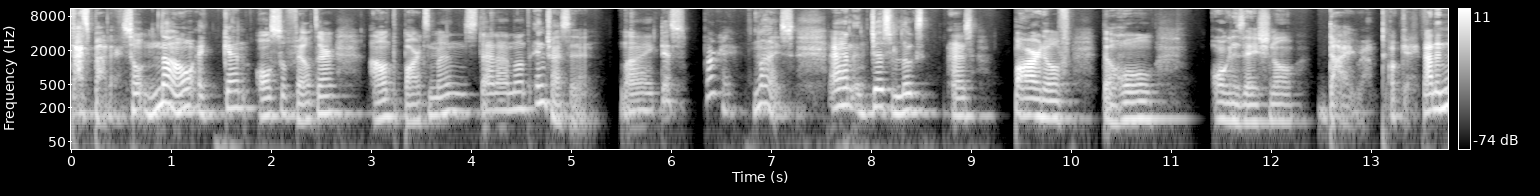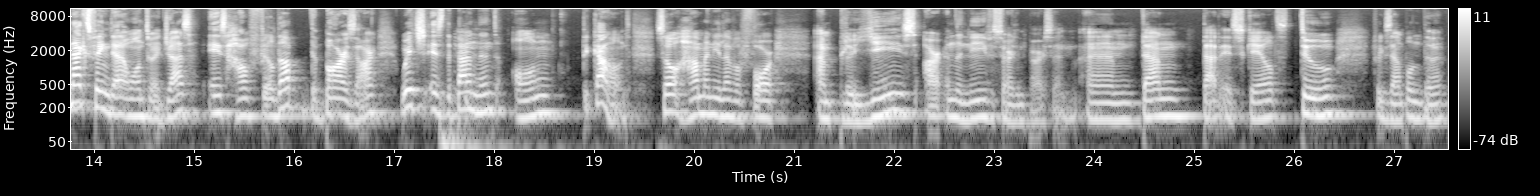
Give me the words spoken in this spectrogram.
that's better. So now I can also filter out departments that I'm not interested in, like this. Okay, nice. And it just looks as part of the whole organizational diagram. Okay, now the next thing that I want to address is how filled up the bars are, which is dependent on the count. So how many level 4 employees are underneath a certain person. And then that is scaled to, for example, the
